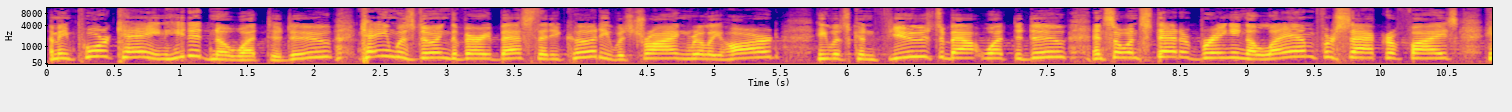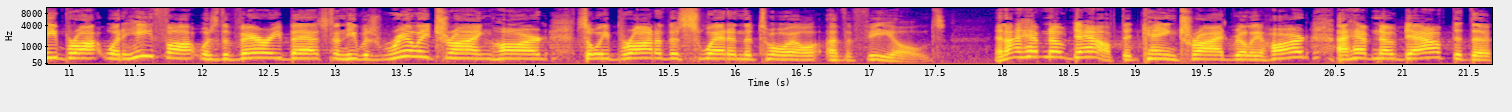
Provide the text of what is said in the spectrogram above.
I mean, poor Cain, he didn't know what to do. Cain was doing the very best that he could. He was trying really hard. He was confused about what to do. And so instead of bringing a lamb for sacrifice, he brought what he thought was the very best, and he was really trying hard. So he brought of the sweat and the toil of the fields. And I have no doubt that Cain tried really hard. I have no doubt that the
